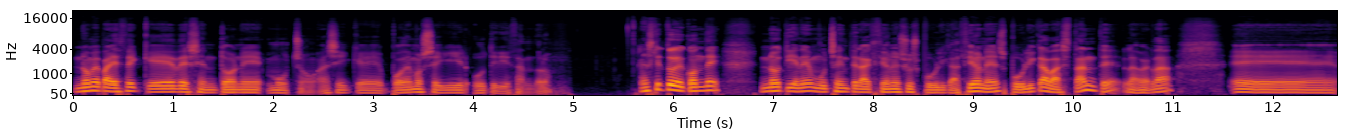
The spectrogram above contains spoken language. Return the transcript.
no me parece que desentone mucho, así que podemos seguir utilizándolo. Es cierto que Conde no tiene mucha interacción en sus publicaciones, publica bastante, la verdad. Eh,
